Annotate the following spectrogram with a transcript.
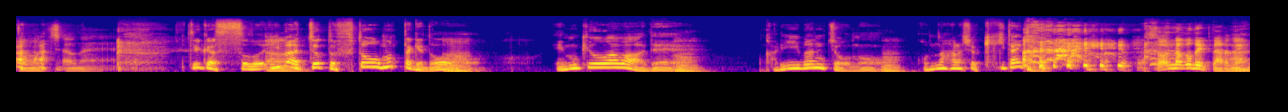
と思っちゃうね。っていうかその今ちょっとふと思ったけど、M 強アワーで、カリー番長のこんな話を聞きたいから、そんなこと言ったらね、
